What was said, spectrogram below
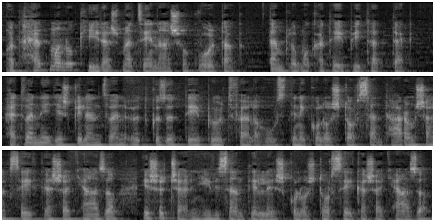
A hetmanok híres mecénások voltak, templomokat építettek, 74 és 95 között épült fel a Husztini Kolostor Szent Háromság székesegyháza és a Csernyhívi Szent Illés Kolostor székesegyháza.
